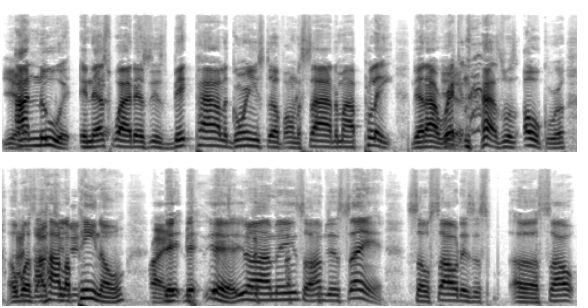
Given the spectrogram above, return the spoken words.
yeah, I knew it, and that's why there's this big pile of green stuff on the side of my plate that I Yeah. recognized was okra or was a you did- jalapeno. right. that- that- yeah, you know what I mean. So I'm just saying. So salt is a uh, salt.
